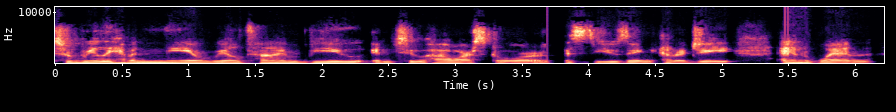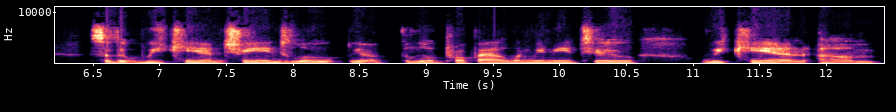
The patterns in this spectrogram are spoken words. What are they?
to really have a near real time view into how our store is using energy and when so that we can change load you know the load profile when we need to. We can um,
